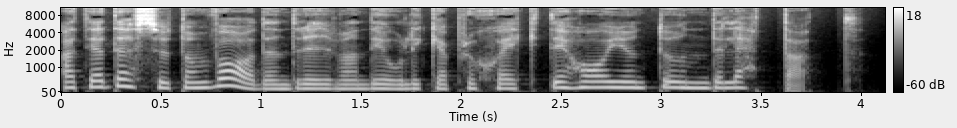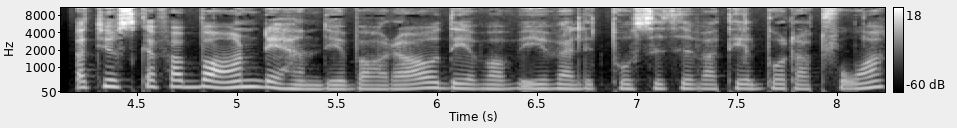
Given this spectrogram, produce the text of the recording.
Att jag dessutom var den drivande i olika projekt det har ju inte underlättat. Att just skaffa barn, det hände ju bara och det var vi ju väldigt positiva till båda två.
